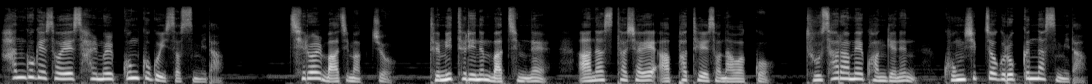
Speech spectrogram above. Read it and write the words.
한국에서의 삶을 꿈꾸고 있었습니다. 7월 마지막 주 드미트리는 마침내 아나스타샤의 아파트에서 나왔고 두 사람의 관계는 공식적으로 끝났습니다.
